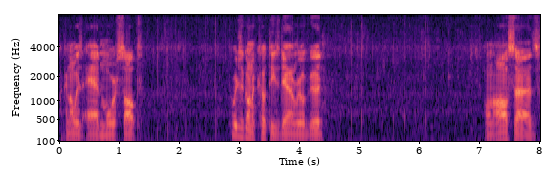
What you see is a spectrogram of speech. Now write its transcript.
I can always add more salt. We're just going to coat these down real good on all sides.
